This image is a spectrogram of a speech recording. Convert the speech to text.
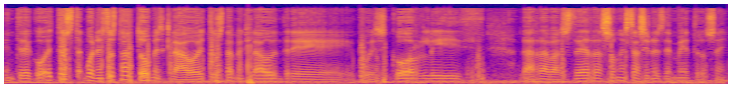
entre esto está, bueno esto está todo mezclado esto está mezclado entre pues Gorlitz la Rabasterra son estaciones de metros ¿eh?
